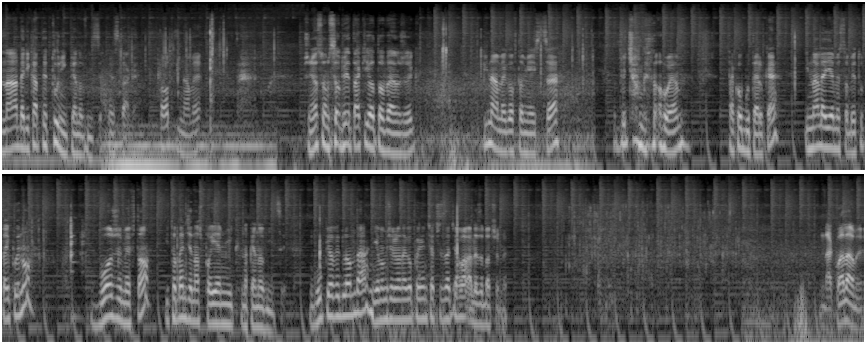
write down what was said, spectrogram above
na delikatny tuning pianownicy, więc tak, to odpinamy. Przyniosłem sobie taki oto wężyk, wpinamy go w to miejsce, wyciągnąłem taką butelkę i nalejemy sobie tutaj płynu, włożymy w to i to będzie nasz pojemnik na pianownicy. Głupio wygląda, nie mam zielonego pojęcia czy zadziała, ale zobaczymy. Nakładamy.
